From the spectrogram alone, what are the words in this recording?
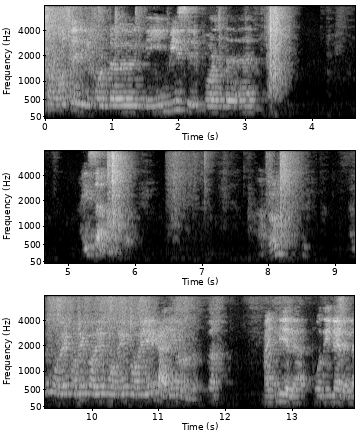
സോസേജ് ഇരിപ്പുണ്ട് ഗ്രീൻ പീസ് ഇരിപ്പുണ്ട്. ഐസാണ് അപ്പം അത് കുറേ കുറേ കുറേ കുറേ കുറേ കാര്യങ്ങളുണ്ട്. മല്ലിയില പുതിനയുടെ ഇല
